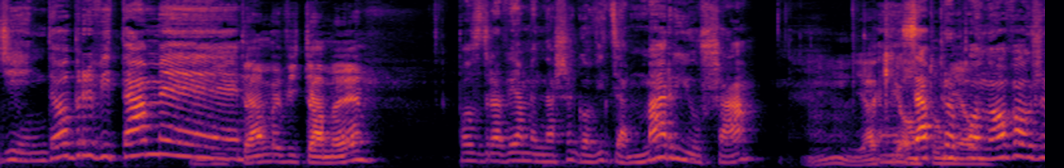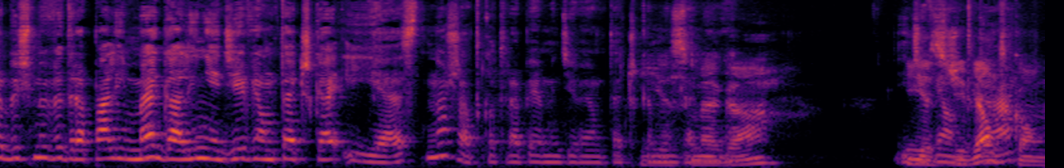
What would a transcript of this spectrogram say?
Dzień dobry, witamy. Witamy, witamy. Pozdrawiamy naszego widza Mariusza. Mm, jaki E, on tu miał... Zaproponował, żebyśmy wydrapali mega linię dziewiąteczkę i jest. No rzadko trapiamy dziewiąteczkę. Jest linię. mega. I I jest dziewiątka. dziewiątką.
